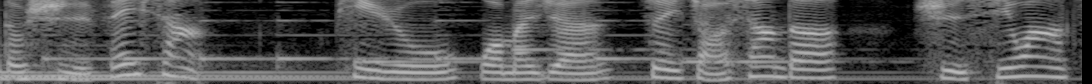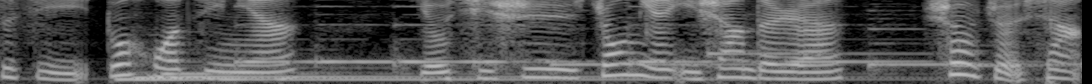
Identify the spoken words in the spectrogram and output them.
都是非相。譬如我们人最着相的是希望自己多活几年，尤其是中年以上的人，寿者相。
